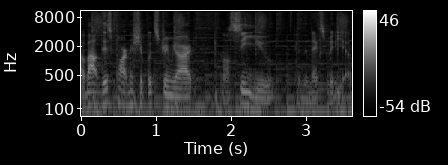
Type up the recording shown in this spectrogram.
about this partnership with StreamYard, and I'll see you in the next video.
